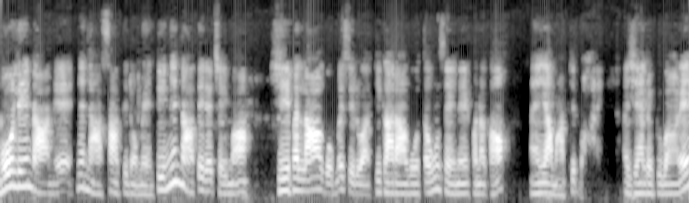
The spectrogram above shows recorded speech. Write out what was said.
မိုးလင်းတာနဲ့မျက်နှာစတည်တော့မယ်ဒီမျက်နှာတည်တဲ့ချိန်မှာရေဖလားကိုမိတ်ဆွေတို့ကဒီကာတာကို30နဲ့ခုနကောင်မန်းရမှာဖြစ်ပါတယ်အရန်လွယ်ကူပါတယ်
